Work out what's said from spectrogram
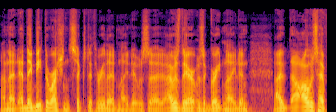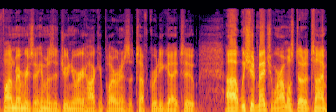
on that. And they beat the Russians six to three that night. It was uh, I was there. It was a great night, and I, I, always have fond memories of him as a junior hockey player and as a tough, gritty guy too. Uh, we should mention we're almost out of time.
